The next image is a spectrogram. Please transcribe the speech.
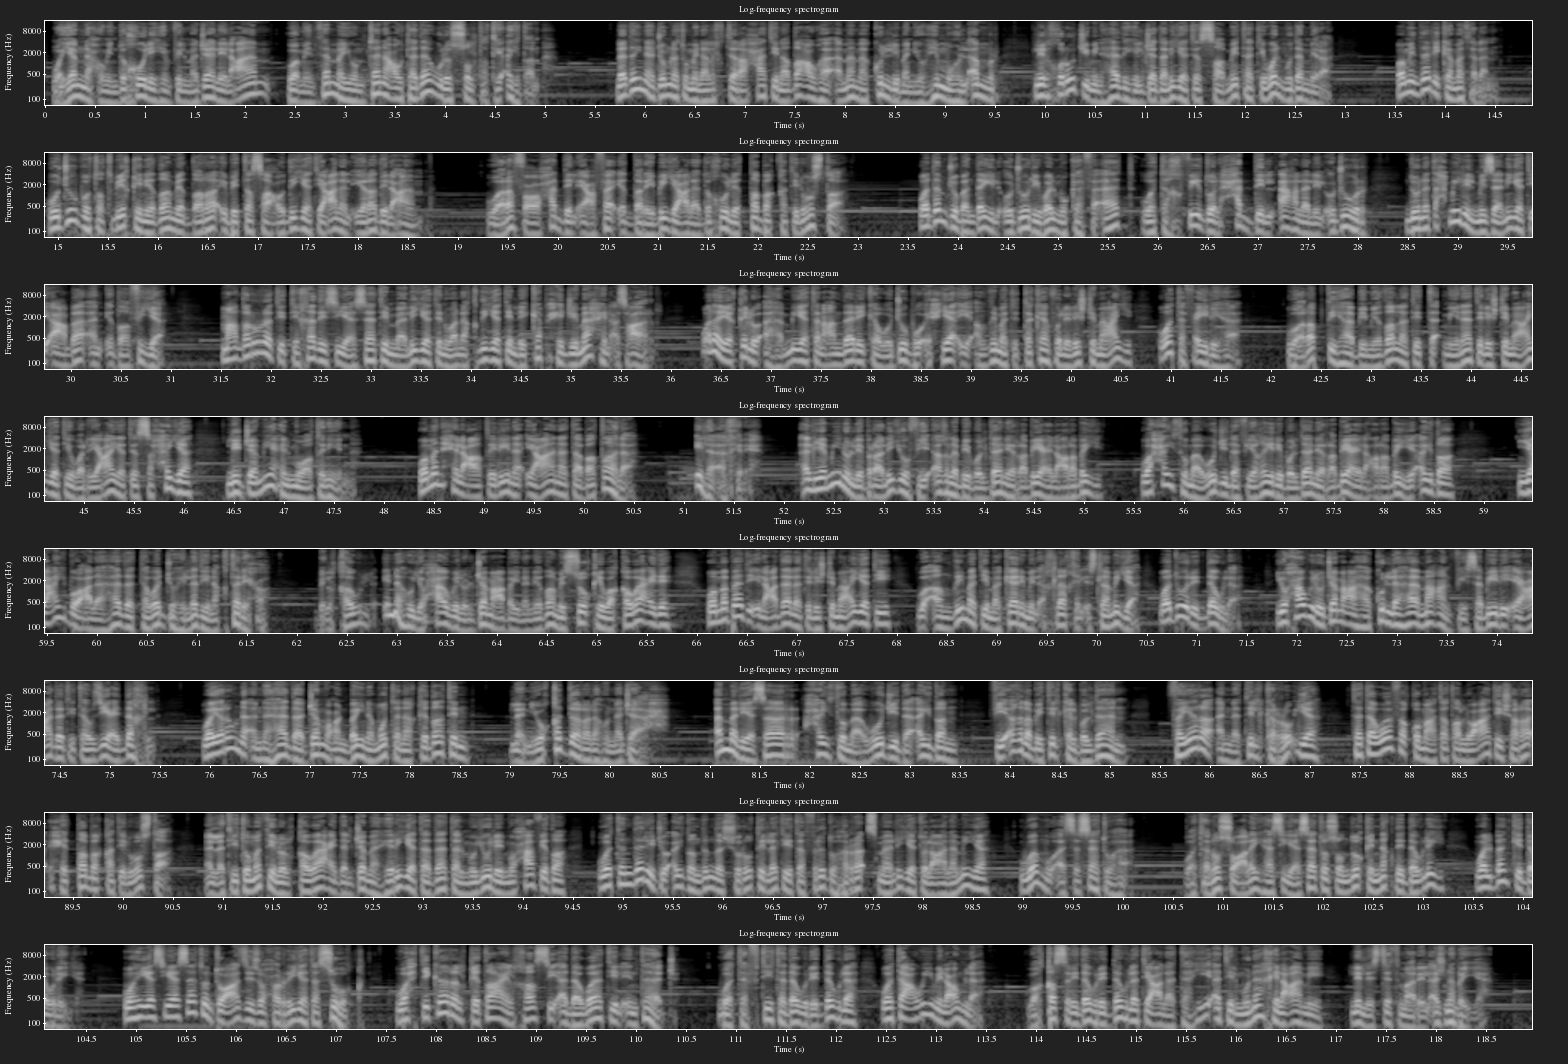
ويمنح من دخولهم في المجال العام ومن ثم يمتنع تداول السلطة أيضا. لدينا جملة من الاقتراحات نضعها أمام كل من يهمه الأمر للخروج من هذه الجدلية الصامتة والمدمرة. ومن ذلك مثلا وجوب تطبيق نظام الضرائب التصاعدية على الإيراد العام ورفع حد الإعفاء الضريبي على دخول الطبقة الوسطى ودمج بندي الأجور والمكافآت وتخفيض الحد الأعلى للأجور دون تحميل الميزانية أعباء إضافية مع ضرورة اتخاذ سياسات مالية ونقدية لكبح جماح الأسعار. ولا يقل أهمية عن ذلك وجوب إحياء أنظمة التكافل الاجتماعي وتفعيلها وربطها بمظلة التأمينات الاجتماعية والرعاية الصحية لجميع المواطنين ومنح العاطلين إعانة بطالة إلى آخره. اليمين الليبرالي في أغلب بلدان الربيع العربي وحيثما وجد في غير بلدان الربيع العربي أيضا يعيب على هذا التوجه الذي نقترحه بالقول إنه يحاول الجمع بين نظام السوق وقواعده ومبادئ العدالة الاجتماعية وأنظمة مكارم الأخلاق الإسلامية ودور الدولة. يحاول جمعها كلها معا في سبيل إعادة توزيع الدخل ويرون أن هذا جمع بين متناقضات لن يقدر له النجاح. أما اليسار حيثما وجد أيضا في أغلب تلك البلدان فيرى أن تلك الرؤية تتوافق مع تطلعات شرائح الطبقة الوسطى التي تمثل القواعد الجماهيرية ذات الميول المحافظة وتندرج أيضا ضمن الشروط التي تفرضها الرأسمالية العالمية ومؤسساتها وتنص عليها سياسات صندوق النقد الدولي والبنك الدولي وهي سياسات تعزز حرية السوق واحتكار القطاع الخاص أدوات الإنتاج. وتفتيت دور الدولة وتعويم العملة وقصر دور الدولة على تهيئة المناخ العام للاستثمار الأجنبي.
